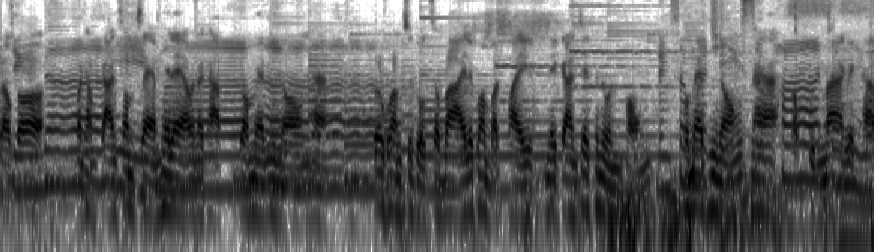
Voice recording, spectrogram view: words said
เราก็มาทำการซ่อมแซมให้แล้วนะครับพ่อแม่พี่น้องนะฮะเพื่อความสะดวกสบายและความปลอดภัยในการใช้ถนนของพ่อแม่พี่น้องนะฮะขอบคุณมากเลยครับ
